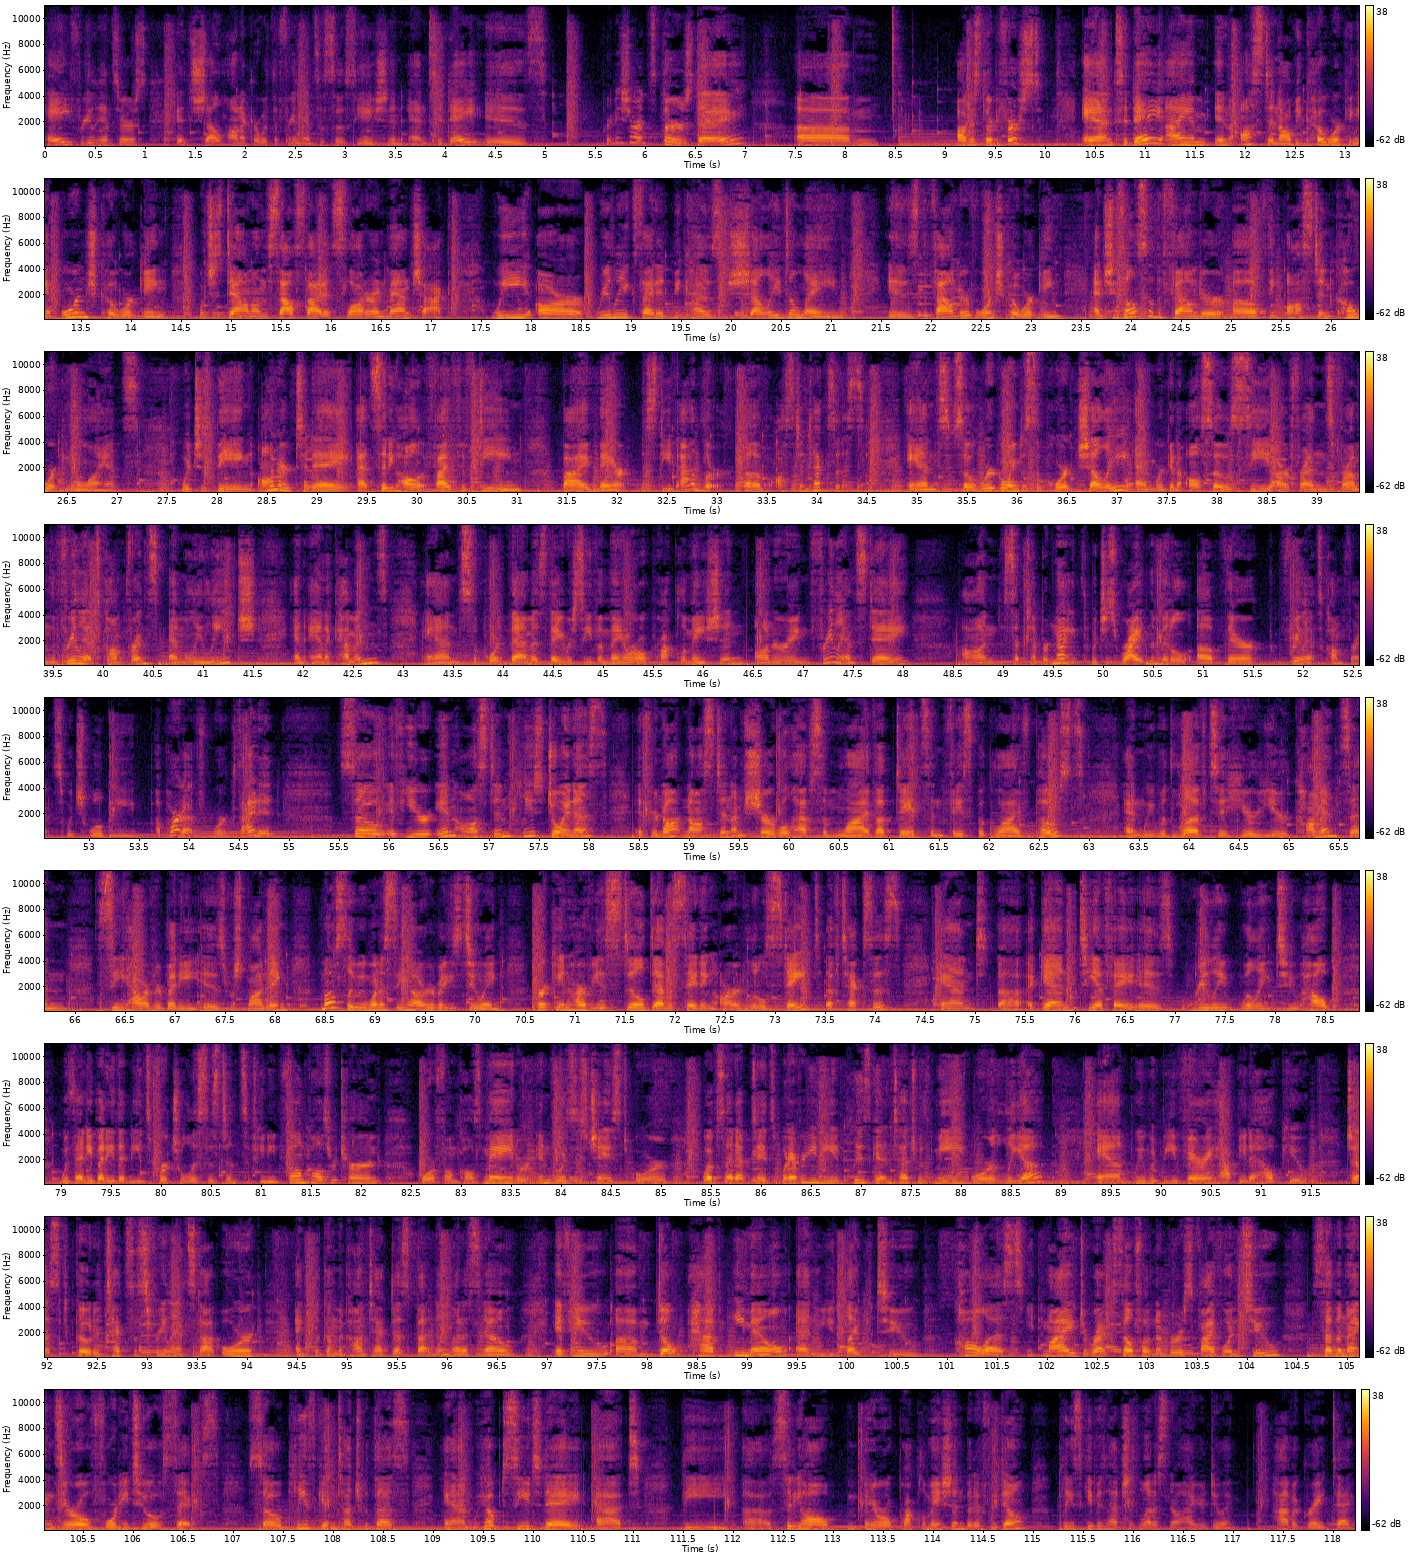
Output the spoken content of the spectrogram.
Hey, freelancers, it's Shell Honecker with the Freelance Association, and today is pretty sure it's Thursday, um, August 31st. And today I am in Austin. I'll be co working at Orange Co working, which is down on the south side at Slaughter and Manchac. We are really excited because Shelly Delane is the founder of Orange Co-working, and she's also the founder of the Austin Co-working Alliance, which is being honored today at City Hall at 5:15 by Mayor Steve Adler of Austin, Texas. And so we're going to support Shelly, and we're going to also see our friends from the Freelance Conference, Emily Leach and Anna Cummins, and support them as they receive a mayoral proclamation honoring Freelance Day on September 9th, which is right in the middle of their freelance conference, which we'll be a part of. We're excited. So if you're in Austin, please join us. If you're not in Austin, I'm sure we'll have some live updates and Facebook Live posts and we would love to hear your comments and see how everybody is responding. Mostly, we want to see how everybody's doing. Hurricane Harvey is still devastating our little state of Texas, and uh, again, TFA is really willing to help with anybody that needs virtual assistance. If you need phone calls returned, or phone calls made, or invoices chased, or website updates, whatever you need, please get in touch with me or Leah, and we would be very happy to help you just go to texasfreelance.org and click on the contact us button and let us know. If you um, don't have email and you'd like to call us, my direct cell phone number is 512 790 4206. So please get in touch with us, and we hope to see you today at the uh, City Hall mayoral proclamation. But if we don't, please keep in touch and let us know how you're doing. Have a great day.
